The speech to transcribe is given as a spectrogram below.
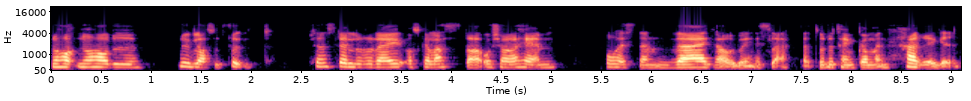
Nu har, nu har du, nu är glaset fullt. Sen ställer du dig och ska lasta och köra hem och hästen vägrar att gå in i släpet och du tänker men herregud.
